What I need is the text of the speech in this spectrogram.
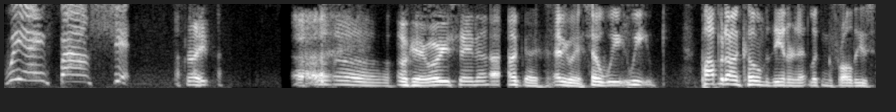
We ain't found shit. Great. okay, what were you saying now? Uh, okay. Anyway, so we we Papadon combs the internet looking for all these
